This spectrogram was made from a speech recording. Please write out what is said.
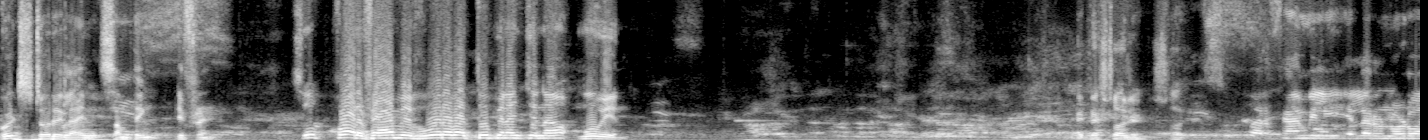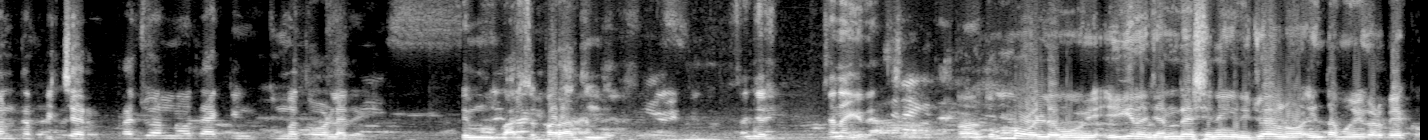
good story line something different super family ಪೂರ ತೂಪಿನಂಚಿನ movie story story super family ಎಲ್ಲರೂ ನೋಡುವಂತ ಪಿಕ್ಚರ್ ಪ್ರಜ್ವಲ್ ನೋತ್ ಆಕ್ಟಿಂಗ್ ತುಂಬಾ ಒಳ್ಳೆದಾಗಿ ಭಾರಿ ಸೂಪರ್ ಆತಂದು ಸಂಜೆ ಚೆನ್ನಾಗಿದೆ. ತುಂಬಾ ಒಳ್ಳೆ ಮೂವಿ ಈಗಿನ ಜನರೇಷನ್ಗೆ ನಿಜವಾಗ್ಲೂ ಇಂಥ ಮೂವಿಗಳು ಬೇಕು.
